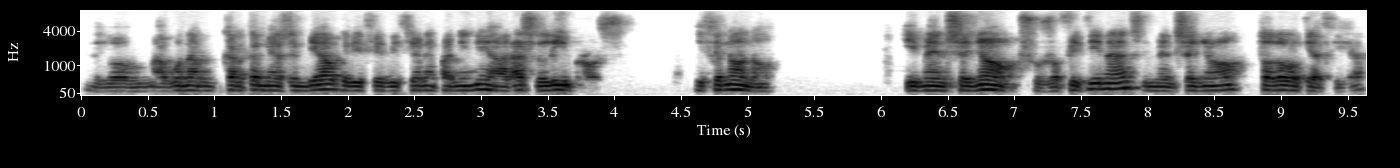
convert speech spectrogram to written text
Digo, alguna carta me has enviado que dice Edición Panini, harás libros. Dice, no, no. Y me enseñó sus oficinas y me enseñó todo lo que hacía.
